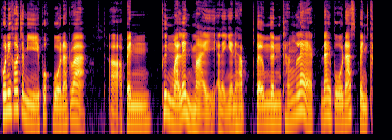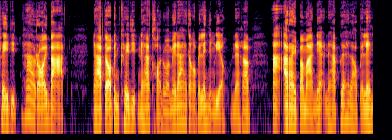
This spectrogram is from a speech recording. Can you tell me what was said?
พวกนี้เขาจะมีพวกโบนัสว่าเป็นเพิ่งมาเล่นใหม่อะไรเงี้ยนะครับ เติมเงินครั้งแรกได้โบนัสเป็นเครดิต 500 บาทนะครับแต่ว่าเป็นเครดิตนะครับถอนออกมาไม่ได้ต้องเอาไปเล่นอย่างเดียวนะครับอะอะไรประมาณเนี้ยนะครับเพื่อให้เราไปเล่น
